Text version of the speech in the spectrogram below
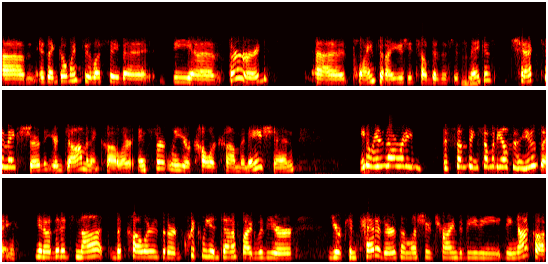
um, as I go into let's say the the uh, third uh, point that I usually tell businesses mm-hmm. to make is check to make sure that your dominant color and certainly your color combination, you know, isn't already something somebody else is using. You know that it's not the colors that are quickly identified with your your competitors unless you're trying to be the the knockoff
